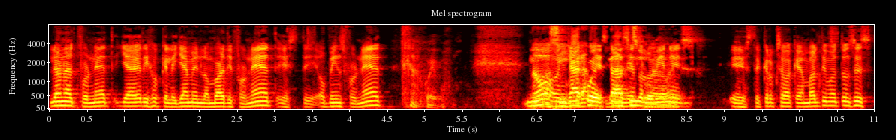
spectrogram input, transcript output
Leonard Fournette ya dijo que le llamen Lombardi Fournette, este, o Vince Fournette. A juego. No, no Ngakwe está haciéndolo bien. Este, creo que se va a quedar en Baltimore. Entonces,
